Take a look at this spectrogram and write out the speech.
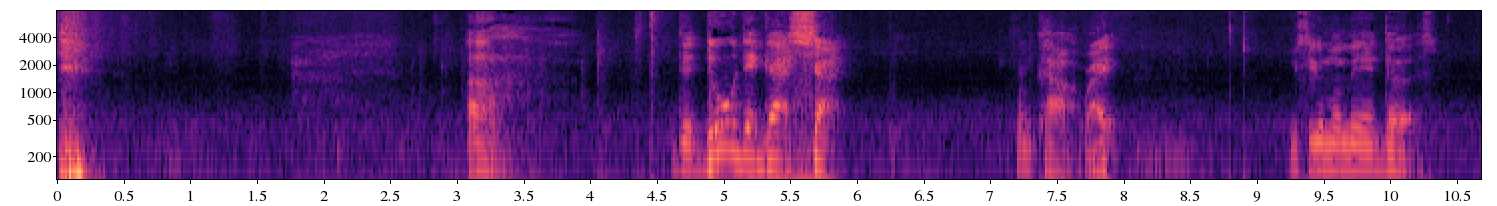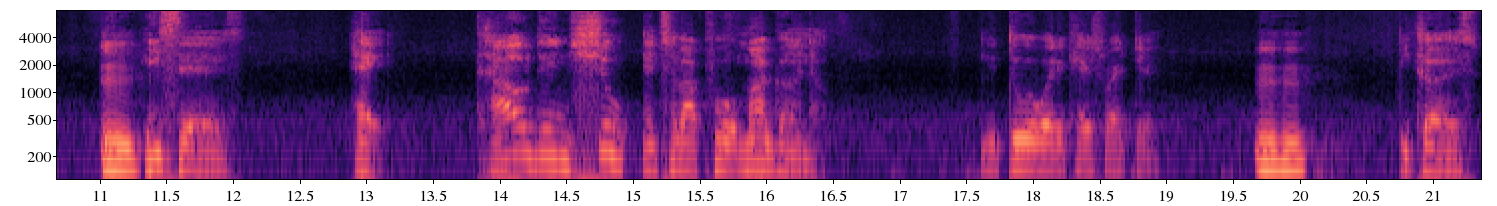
uh, the dude that got shot from Kyle, right? You see what my man does? Mm. He says, "Hey, Kyle didn't shoot until I pulled my gun out. You threw away the case right there." Mm-hmm. because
